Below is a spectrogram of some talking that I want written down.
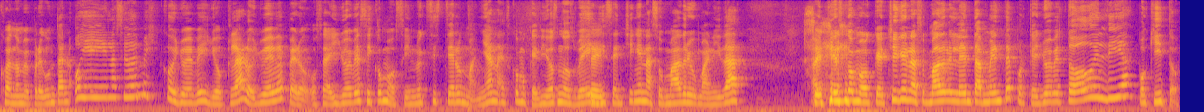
Cuando me preguntan, oye, ¿y en la Ciudad de México llueve? Y yo, claro, llueve, pero, o sea, y llueve así como si no existiera un mañana. Es como que Dios nos ve Sí. y dicen, chinguen a su madre humanidad. Sí. Aquí es como que chinguen a su madre lentamente porque llueve todo el día, poquito.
